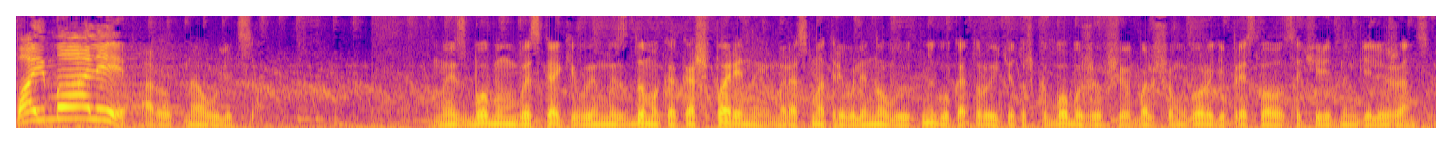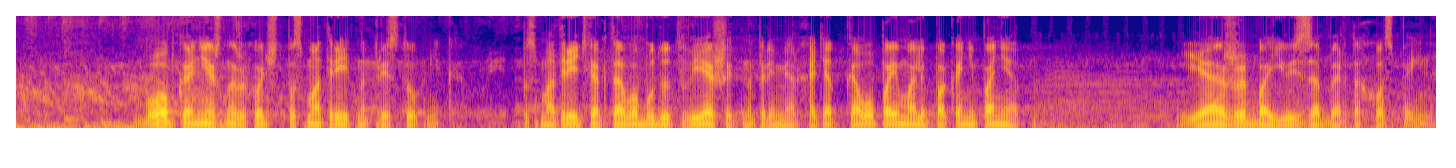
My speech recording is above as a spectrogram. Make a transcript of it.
«Поймали!» — орут на улице. Мы с Бобом выскакиваем из дома, как ошпаренные. Мы рассматривали новую книгу, которую тетушка Боба, жившая в большом городе, прислала с очередным дилижансом. Боб, конечно же, хочет посмотреть на преступника. Посмотреть, как того будут вешать, например, хотя кого поймали, пока непонятно. Я же боюсь за Берта Хоспейна.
